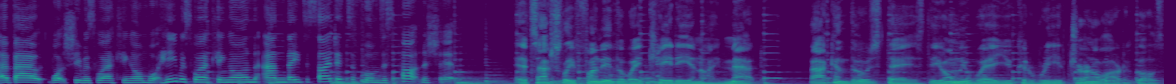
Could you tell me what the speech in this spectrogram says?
about what she was working on, what he was working on, and they decided to form this partnership. It's actually funny the way Katie and I met. Back in those days, the only way you could read journal articles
